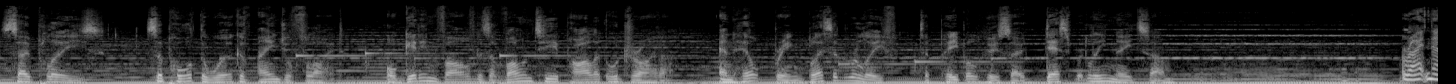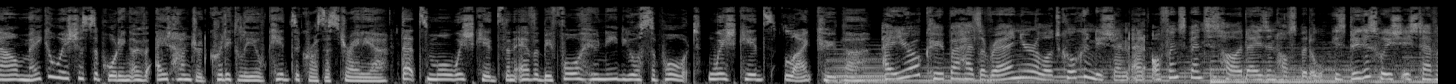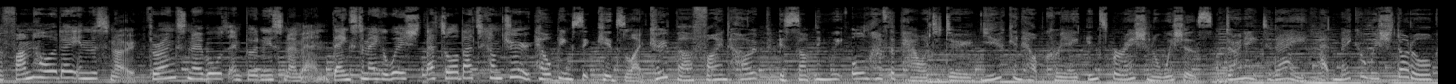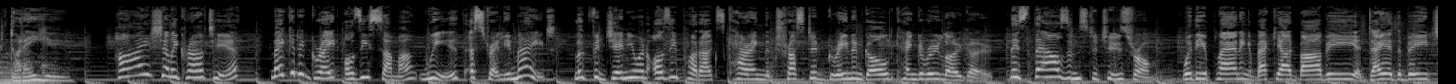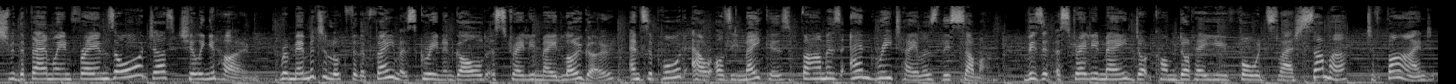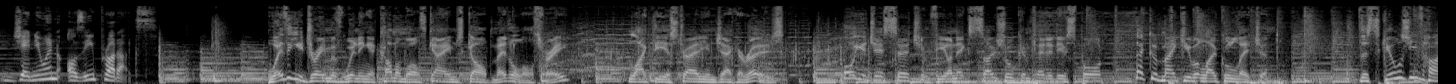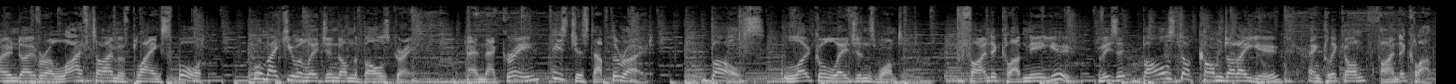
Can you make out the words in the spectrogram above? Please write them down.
So please, support the work of Angel Flight or get involved as a volunteer pilot or driver and help bring blessed relief to people who so desperately need some. Right now, Make a Wish is supporting over 800 critically ill kids across Australia. That's more Wish kids than ever before who need your support. Wish kids like Cooper. Eight-year-old Cooper has a rare neurological condition and often spends his holidays in hospital. His biggest wish is to have a fun holiday in the snow, throwing snowballs and building a snowman. Thanks to Make a Wish, that's all about to come true. Helping sick kids like Cooper find hope is something we all have the power to do. You can help create inspirational wishes. Donate today at makeawish.org.au. Hi, Shelley Craft here. Make it a great Aussie summer with Australian made. Look for genuine Aussie products carrying the trusted green and gold kangaroo logo. There's thousands to choose from. Whether you're planning a backyard barbie, a day at the beach with the family and friends, or just chilling at home, remember to look for the famous green and gold Australian made logo and support our Aussie makers, farmers, and retailers this summer. Visit australianmade.com.au forward slash summer to find genuine Aussie products. Whether you dream of winning a Commonwealth Games gold medal or three, like the Australian Jackaroos, or you're just searching for your next social competitive sport that could make you a local legend. The skills you've honed over a lifetime of playing sport will make you a legend on the Bowls Green. And that green is just up the road. Bowls, local legends wanted. Find a club near you. Visit bowls.com.au and click on Find a Club.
